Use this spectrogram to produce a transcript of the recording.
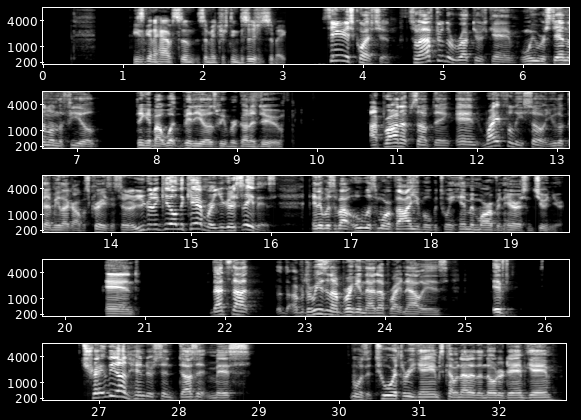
He's going to have some some interesting decisions to make. Serious question. So after the Rutgers game, when we were standing on the field thinking about what videos we were going to do, I brought up something, and rightfully so. You looked at me like I was crazy and said, Are you going to get on the camera? You're going to say this. And it was about who was more valuable between him and Marvin Harrison Jr. And that's not the reason I'm bringing that up right now is if TreVeyon Henderson doesn't miss, what was it, two or three games coming out of the Notre Dame game?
